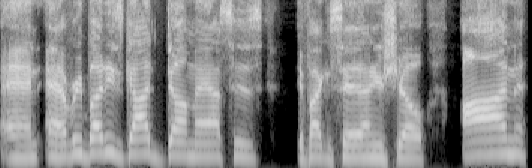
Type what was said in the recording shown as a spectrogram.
And everybody's got dumbasses, if I can say that on your show, on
